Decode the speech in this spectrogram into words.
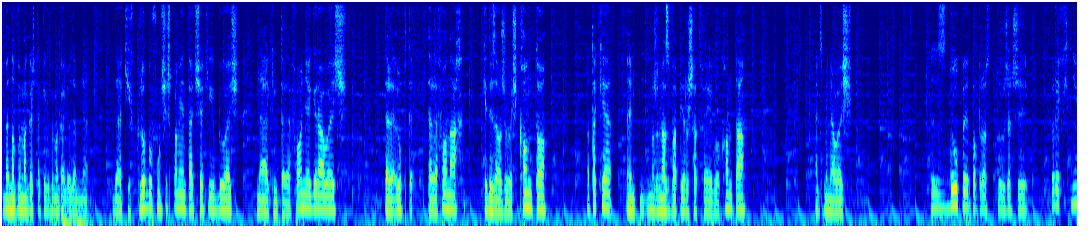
Będą wymagać tak, jak wymagali ode mnie. Do jakich klubów musisz pamiętać, jakich byłeś, na jakim telefonie grałeś tele, lub te, telefonach, kiedy założyłeś konto. No takie, y, może nazwa pierwsza Twojego konta. Jak zmieniałeś z dupy po prostu rzeczy, których nie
